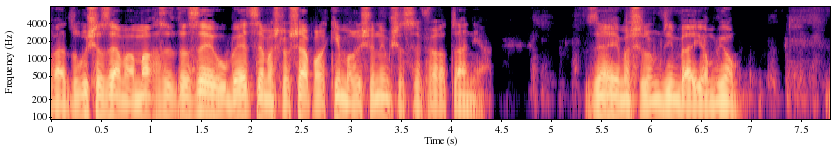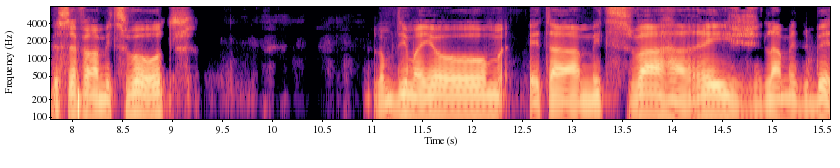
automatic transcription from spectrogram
והדרוש הזה, המאמר החסידות הזה, הוא בעצם השלושה פרקים הראשונים של ספר התניא. זה מה שלומדים ביום יום. בספר המצוות לומדים היום את המצווה הרל"ב,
